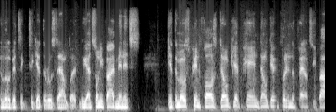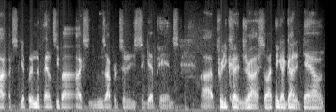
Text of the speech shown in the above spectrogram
a little bit to, to get the rules down, but we got 25 minutes. Get the most pinfalls. Don't get pinned. Don't get put in the penalty box. Get put in the penalty box. You lose opportunities to get pins. Uh, pretty cut and dry. So I think I got it down.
